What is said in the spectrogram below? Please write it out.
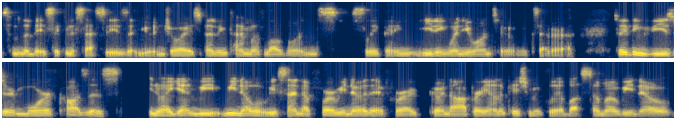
some of the basic necessities that you enjoy spending time with loved ones sleeping eating when you want to etc so i think these are more causes you know, again, we we know what we signed up for. We know that if we're going to operate on a patient with glioblastoma, we know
